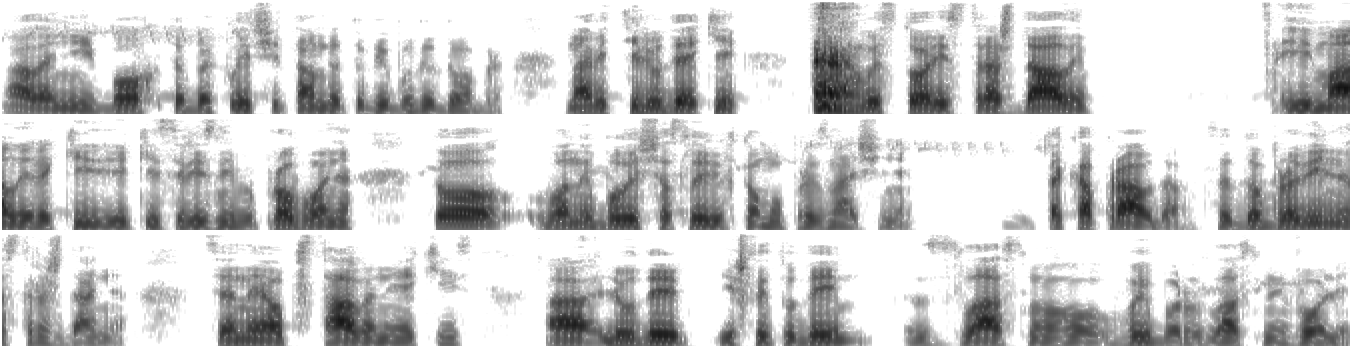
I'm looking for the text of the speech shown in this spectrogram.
Але ні, Бог тебе кличе там, де тобі буде добре. Навіть ті люди, які в історії страждали і мали які, якісь різні випробування, то вони були щасливі в тому призначенні. Така правда, це добровільне страждання, це не обставини якісь, а люди йшли туди з власного вибору, з власної волі.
